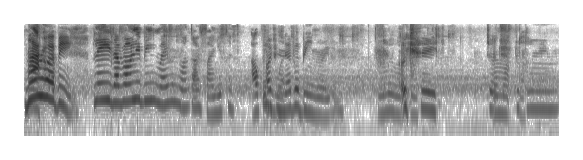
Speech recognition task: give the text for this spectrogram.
No, Ah. Herbie. Please, I've only been Raven one time. Fine, you can. I'll be. I've never been Raven. Only one Okay. I'm Touch up to claim.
